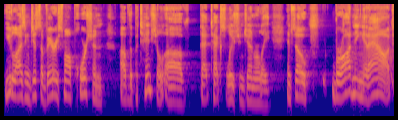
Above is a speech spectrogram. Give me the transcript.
utilizing just a very small portion of the potential of that tech solution generally. And so broadening it out,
